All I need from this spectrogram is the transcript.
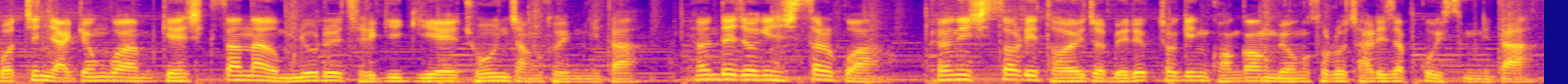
멋진 야경과 함께 식사나 음료를 즐기기에 좋은 장소입니다. 현대적인 시설과 편의 시설이 더해져 매력적인 관광 명소로 자리 잡고 있습니다.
